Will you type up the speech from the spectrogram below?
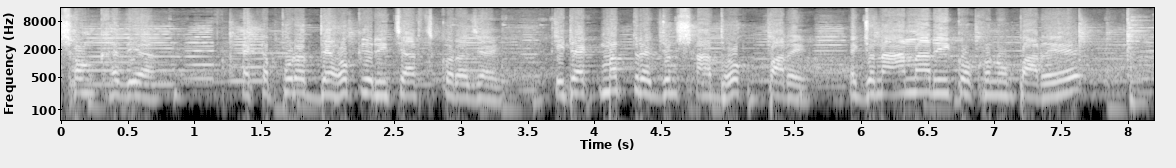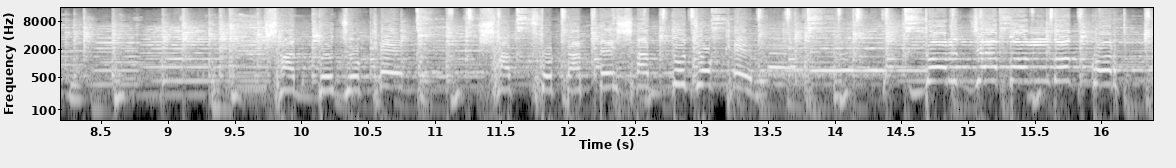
সংখ্যা দেয়া একটা পুরো দেহকে রিচার্জ করা যায়। এটা একমাত্র একজন সাধক পারে। একজন আনারি কখনো পারে। সাধ্য চোখে সাত ফোটাতে সাধ্য চোখের দরজা বন্ধ করতে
